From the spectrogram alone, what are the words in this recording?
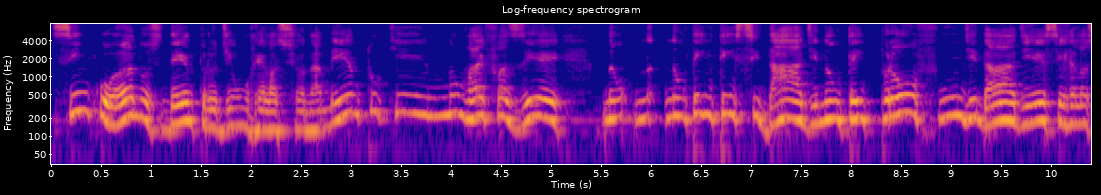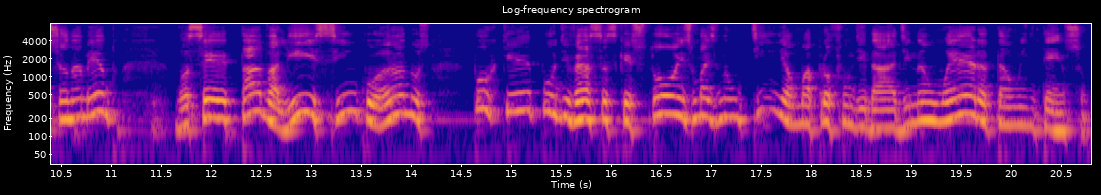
cinco anos dentro de um relacionamento que não vai fazer, não, não tem intensidade, não tem profundidade esse relacionamento. Você estava ali cinco anos porque por diversas questões, mas não tinha uma profundidade, não era tão intenso.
